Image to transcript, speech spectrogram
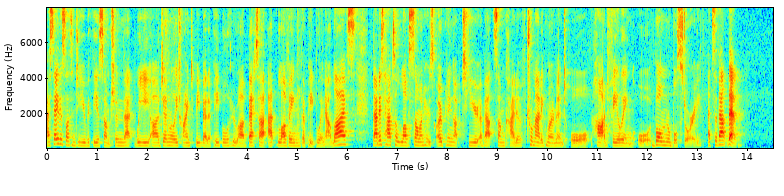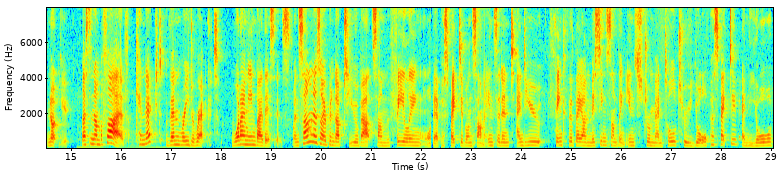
I say this lesson to you with the assumption that we are generally trying to be better people who are better at loving the people in our lives. That is how to love someone who's opening up to you about some kind of traumatic moment or hard feeling or vulnerable story. It's about them, not you. Lesson number five connect, then redirect. What I mean by this is when someone has opened up to you about some feeling or their perspective on some incident, and you think that they are missing something instrumental to your perspective and your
